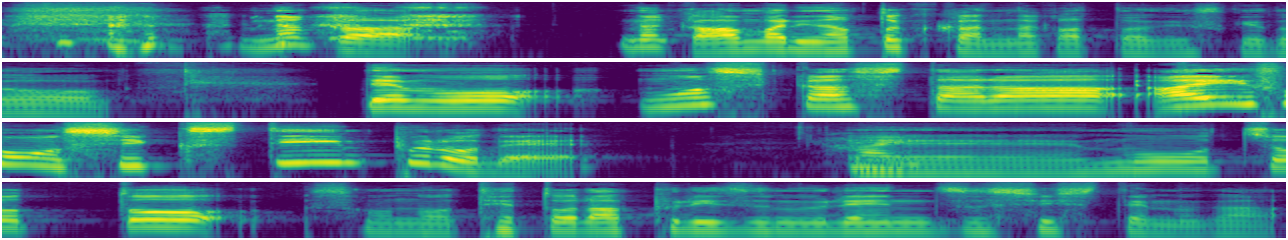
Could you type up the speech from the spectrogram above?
なんか、なんかあんまり納得感なかったんですけど、でも、もしかしたら iPhone 16 Pro で、はいえーもうちょっと、そのテトラプリズムレンズシステムが、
